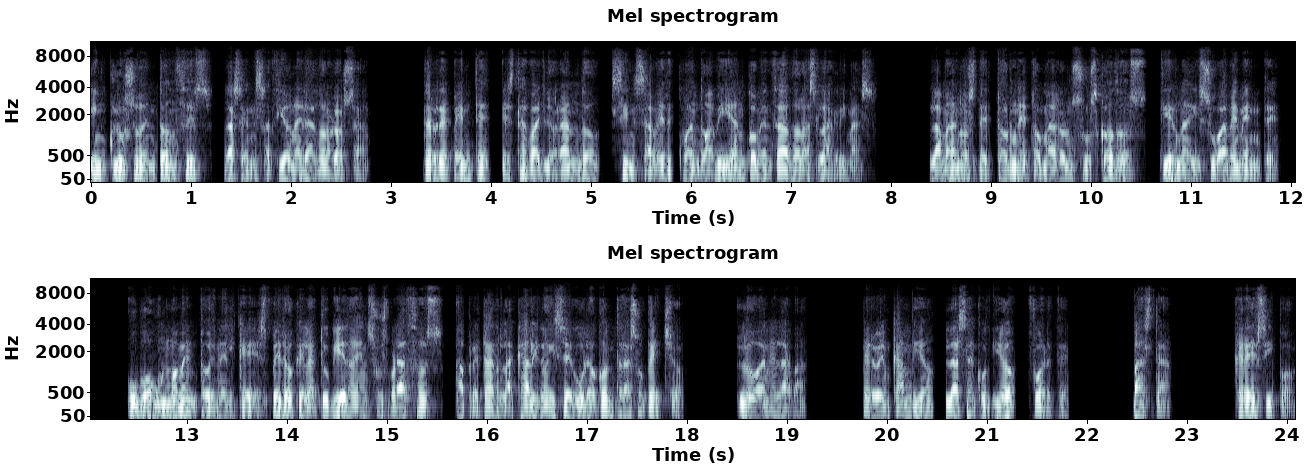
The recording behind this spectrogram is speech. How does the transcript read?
Incluso entonces, la sensación era dolorosa. De repente, estaba llorando, sin saber cuándo habían comenzado las lágrimas. Las manos de Torne tomaron sus codos, tierna y suavemente. Hubo un momento en el que espero que la tuviera en sus brazos, apretarla cálido y seguro contra su pecho. Lo anhelaba. Pero en cambio, la sacudió, fuerte. Basta. ¿Crees, Hipo?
